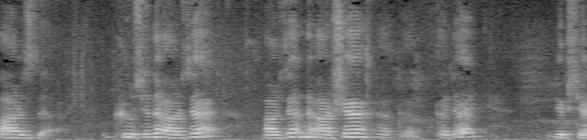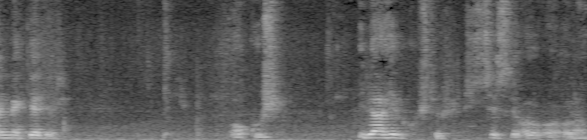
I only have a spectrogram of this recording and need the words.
Arz, kürsüde arza, arzdan da arşa kadar yükselmektedir. O kuş ilahi bir kuştur. Sesli olan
